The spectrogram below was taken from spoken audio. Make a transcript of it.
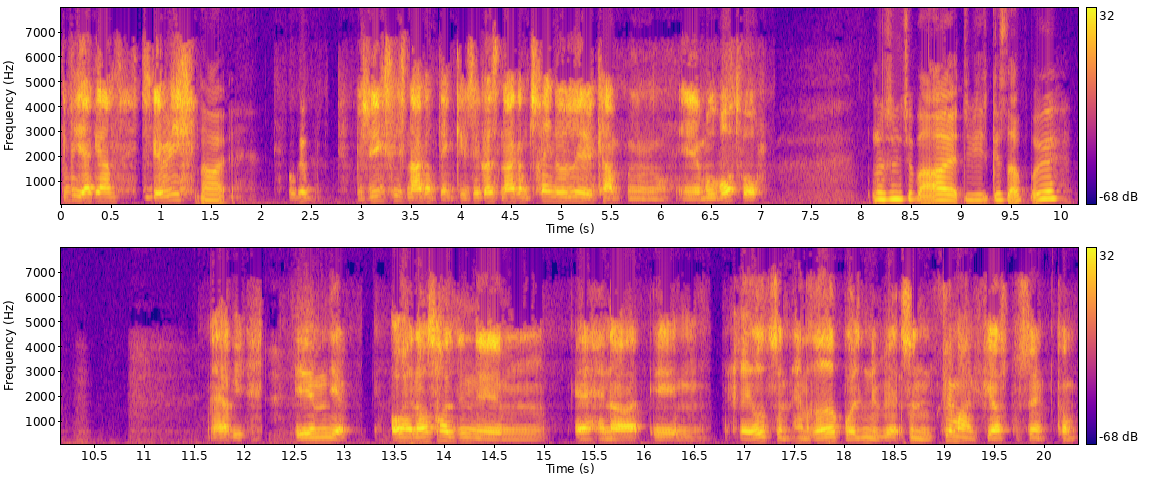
Det vil jeg gerne. Skal vi? Nej. Okay. Hvis vi ikke skal snakke om den, kan vi så godt snakke om 3-0-kampen øh, mod Watford. Nu synes jeg bare, at vi skal stoppe, okay? Ja, okay. Øhm, ja. Og han har også holdt en... Øhm, ja, han har øhm, reddet sådan... Han redder boldene ved sådan 75 procent... Kom,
